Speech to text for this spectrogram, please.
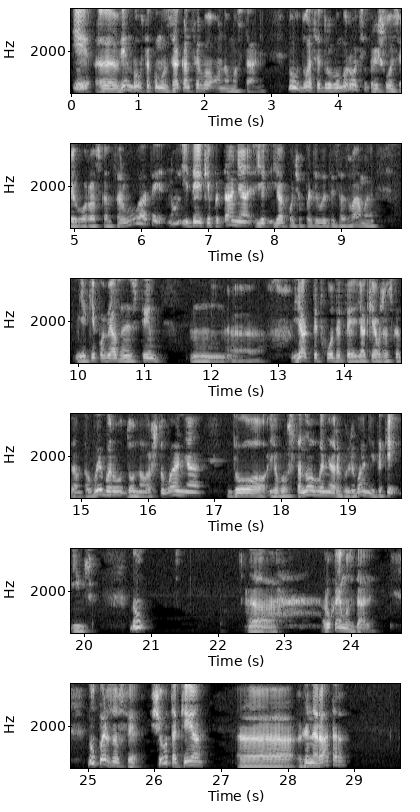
і е, він був в такому законсервованому стані. Ну, у 22-му році прийшлося його розконсервувати. Ну і деякі питання, я, хочу поділитися з вами, які пов'язані з тим, е, як підходити, як я вже сказав, до вибору, до налаштування, до його встановлення, регулювання і таке інше. Ну, е, рухаємось далі. Ну, перш за все, що таке е, генератор?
